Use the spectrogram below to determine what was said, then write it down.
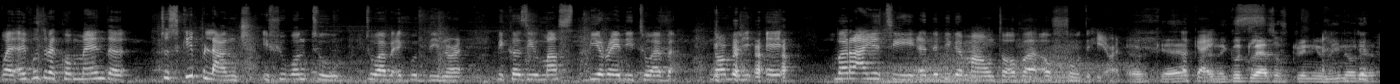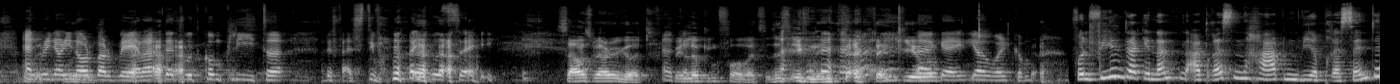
well, I would recommend to skip lunch if you want to, to have a good dinner because you must be ready to have normally a variety and a big amount of, uh, of food here. Okay. okay. And a good glass of Grignolino there. and Grignolino or Barbera that would complete uh, the festival, I would say. Sounds very good. Okay. We're looking forward to this evening. Thank you. Okay, you're welcome. Von vielen der genannten Adressen haben wir Präsente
